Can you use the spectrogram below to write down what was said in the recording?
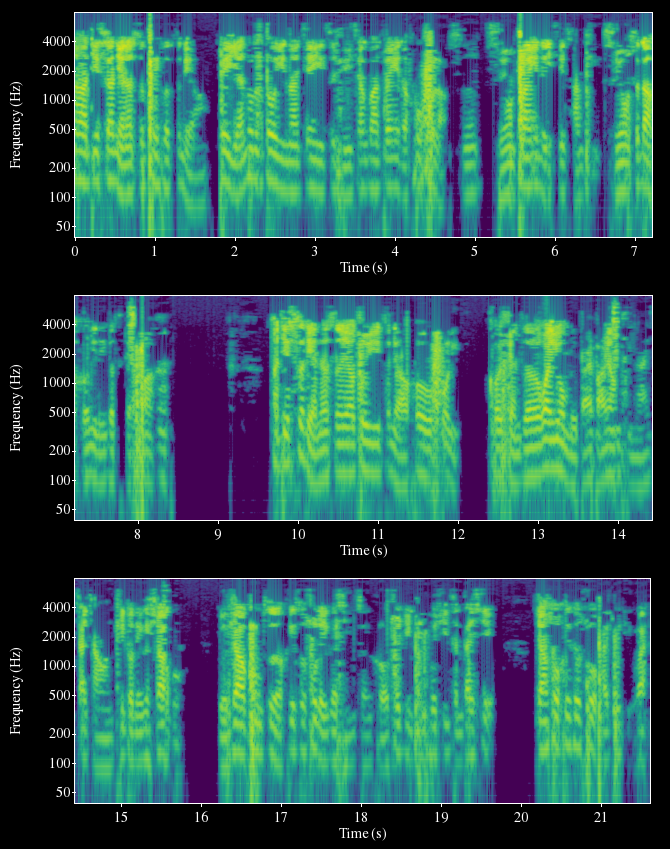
那第三点呢是配合治疗，对严重的痘印呢，建议咨询相关专业的护肤老师，使用专业的一些产品，使用适当合理的一个治疗方案。那第四点呢是要注意治疗后护理，可选择外用美白保养品来加强祛痘的一个效果。有效控制黑色素的一个形成和促进皮肤新陈代谢，加速黑色素排出体外。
